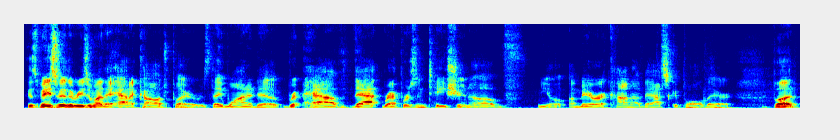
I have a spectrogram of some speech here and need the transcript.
Because basically the reason why they had a college player was they wanted to have that representation of you know Americana basketball there. But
